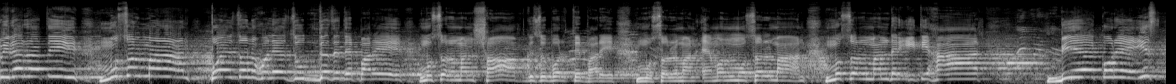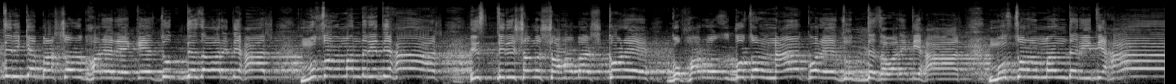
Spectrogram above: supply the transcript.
বীরের জাতি। মুসলমান প্রয়োজন হলে যুদ্ধে যেতে পারে, মুসলমান সব কিছু করতে পারে। মুসলমান এমন মুসলমান, মুসলমানদের ইতিহাস, বিয়ে করে স্ত্রীকে বাসর ঘরে রেখে যুদ্ধে যাওয়ার ইতিহাস, মুসলমানদের ইতিহাস স্ত্রীর সঙ্গে সহবাস করে ফরজ গোসল না করে যুদ্ধে যাওয়ার ইতিহাস, মুসলমানদের ইতিহাস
